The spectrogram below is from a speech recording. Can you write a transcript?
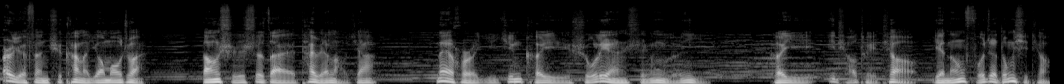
二月份去看了《妖猫传》，当时是在太原老家，那会儿已经可以熟练使用轮椅，可以一条腿跳，也能扶着东西跳。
